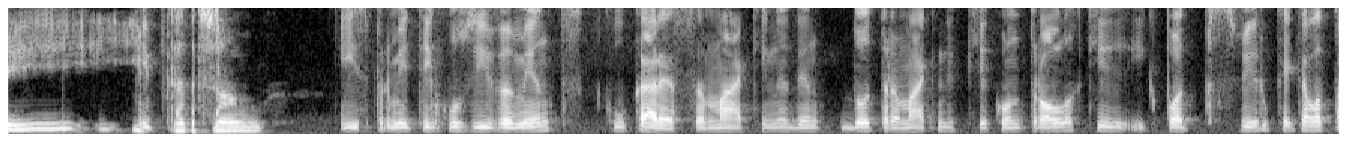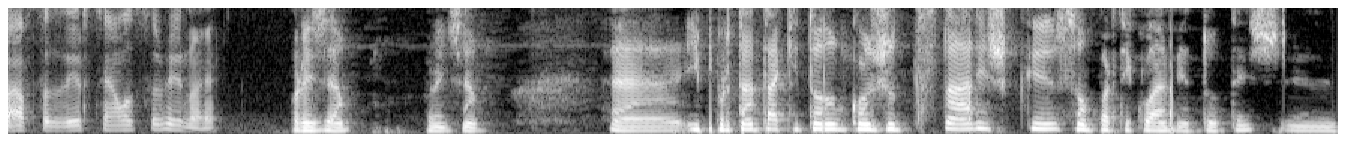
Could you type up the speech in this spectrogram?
e, e, e portanto são. Isso permite inclusivamente colocar essa máquina dentro de outra máquina que a controla que, e que pode perceber o que é que ela está a fazer sem ela saber, não é? Por exemplo, por exemplo. Uh, e portanto há aqui todo um conjunto de cenários que são particularmente úteis. Uh,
